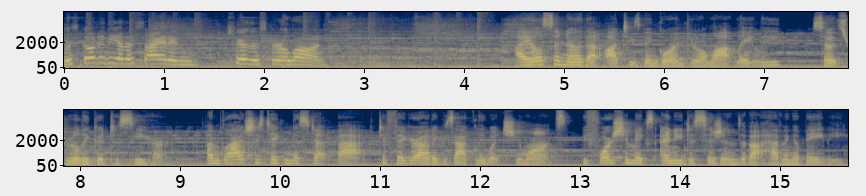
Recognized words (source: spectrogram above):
Let's go to the other side and cheer this girl on. I also know that Auti's been going through a lot lately, so it's really good to see her. I'm glad she's taking a step back to figure out exactly what she wants before she makes any decisions about having a baby.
